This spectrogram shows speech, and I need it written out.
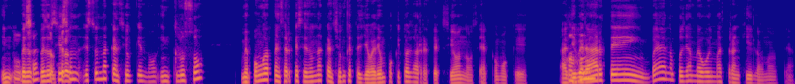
pero, pero sí es, es, una canción que no, incluso me pongo a pensar que sería una canción que te llevaría un poquito a la reflexión, o sea, como que a liberarte y bueno, pues ya me voy más tranquilo, ¿no? O sea,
